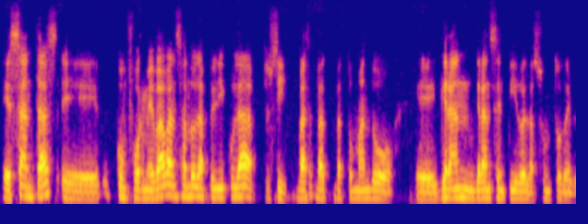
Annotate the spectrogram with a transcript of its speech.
eh, santas, conforme va avanzando la película, pues sí, va, va, va tomando gran, gran sentido el asunto del,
